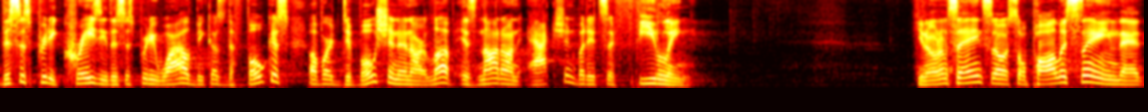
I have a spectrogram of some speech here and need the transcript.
this is pretty crazy. This is pretty wild because the focus of our devotion and our love is not on action, but it's a feeling. You know what I'm saying? So, so Paul is saying that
